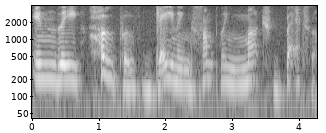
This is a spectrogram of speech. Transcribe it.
in the hope of gaining something much better.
